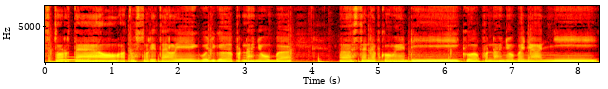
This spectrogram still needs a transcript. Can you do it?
storytell atau storytelling. Gue juga pernah nyoba uh, stand up comedy gue pernah nyoba nyanyi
